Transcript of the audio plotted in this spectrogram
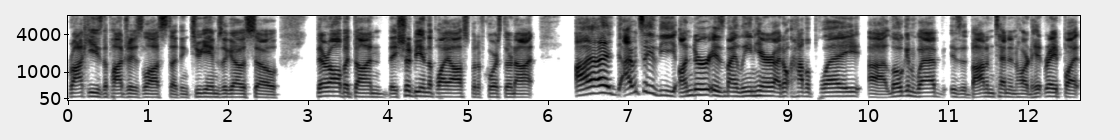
Rockies. The Padres lost, I think, two games ago, so they're all but done. They should be in the playoffs, but of course they're not. I I would say the under is my lean here. I don't have a play. Uh, Logan Webb is a bottom ten in hard hit rate, but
